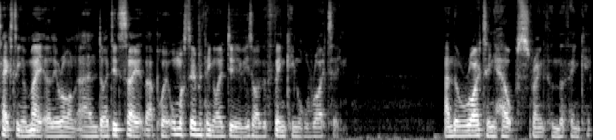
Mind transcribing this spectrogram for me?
texting a mate earlier on, and I did say at that point almost everything I do is either thinking or writing and the writing helps strengthen the thinking.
